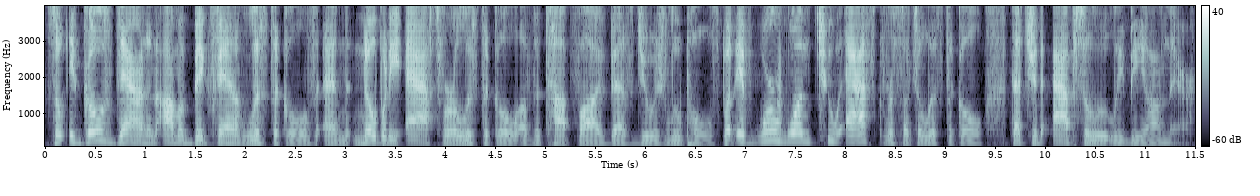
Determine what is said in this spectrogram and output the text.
So it goes down, and I'm a big fan of listicles, and nobody asked for a listicle of the top five best Jewish loopholes. But if we're one to ask for such a listicle, that should absolutely be on there.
